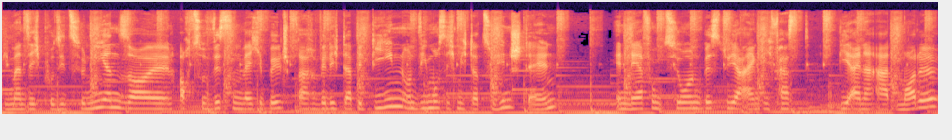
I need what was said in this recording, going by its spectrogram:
wie man sich positionieren soll. Auch zu wissen, welche Bildsprache will ich da bedienen und wie muss ich mich dazu hinstellen. In der Funktion bist du ja eigentlich fast wie eine Art Model.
